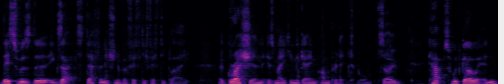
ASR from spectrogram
This was the exact definition of a 50 50 play. Aggression is making the game unpredictable. So Caps would go in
